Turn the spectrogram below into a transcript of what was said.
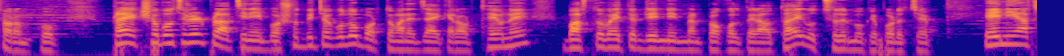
চরম ক্ষোভ। প্রায় একশো বছরের প্রাচীন এই বসতবিটাগুলো বর্তমানে জায়গার অর্থায়নে বাস্তবায়িত ড্রেন নির্মাণ প্রকল্পের আওতায় উচ্ছেদের মুখে পড়েছে। এই নিয়ে আজ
